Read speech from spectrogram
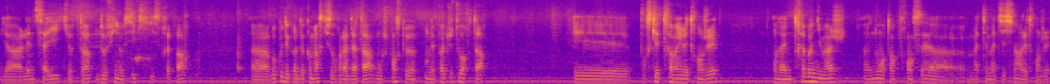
Il y a l'ENSAI qui est au top. Dauphine aussi qui se prépare. Beaucoup d'écoles de commerce qui s'ouvrent la data. Donc je pense qu'on n'est pas du tout en retard. Et pour ce qui est de travailler à l'étranger, on a une très bonne image. nous en tant que Français mathématiciens à l'étranger.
